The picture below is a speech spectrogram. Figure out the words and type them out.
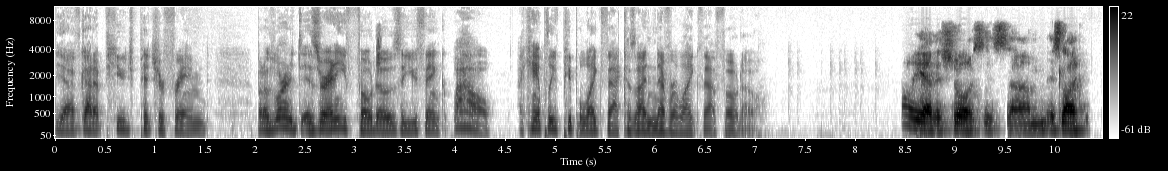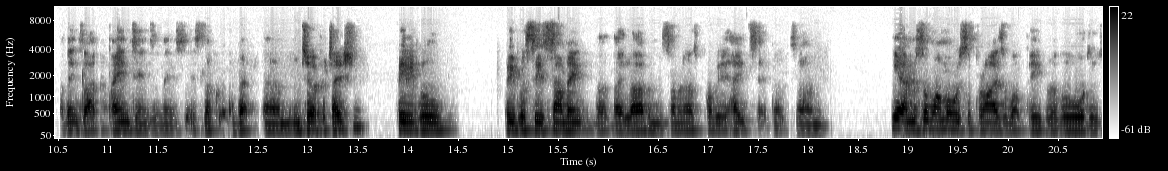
Yeah, I've got a huge picture framed. But I was wondering, is there any photos that you think, wow, I can't believe people like that because I never liked that photo? Oh yeah, the sure. It's it's, um, it's like I think it's like paintings and things. It's like um, interpretation. People people see something that they love and someone else probably hates it. But um, yeah, I'm, so I'm always surprised at what people have ordered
